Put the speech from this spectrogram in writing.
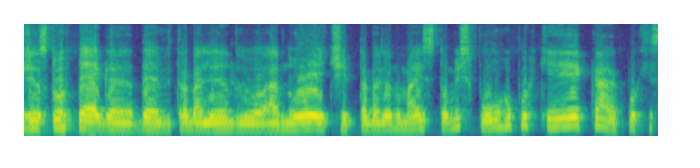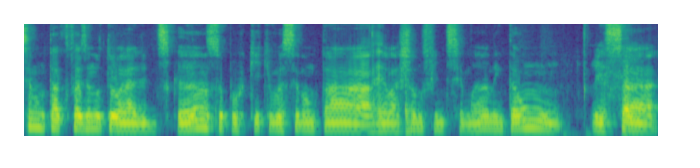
gestor pega deve trabalhando à noite, trabalhando mais, toma esporro, porque, cara, porque você não tá fazendo o teu horário de descanso, por que, que você não tá relaxando no fim de semana. Então, essa,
